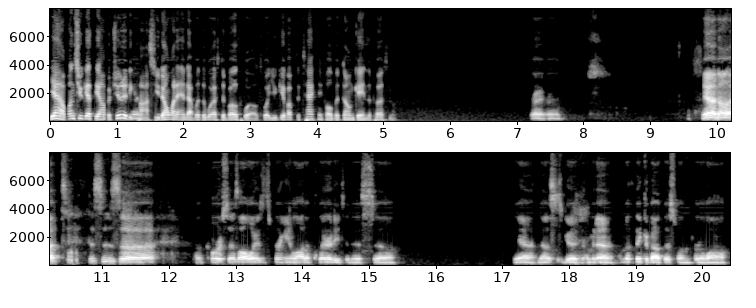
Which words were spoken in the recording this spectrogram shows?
yeah, once you get the opportunity Yeah. cost, you don't want to end up with the worst of both worlds, where you give up the technical but don't gain the personal. Right, right. Yeah, no, that this is, uh, of course, as always, it's bringing a lot of clarity to this. So, yeah, no, this is good. I'm gonna I'm gonna think about this one for a while.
